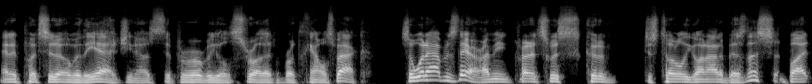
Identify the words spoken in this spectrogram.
and it puts it over the edge. You know, it's the proverbial straw that broke the camel's back. So what happens there? I mean, Credit Suisse could have just totally gone out of business, but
